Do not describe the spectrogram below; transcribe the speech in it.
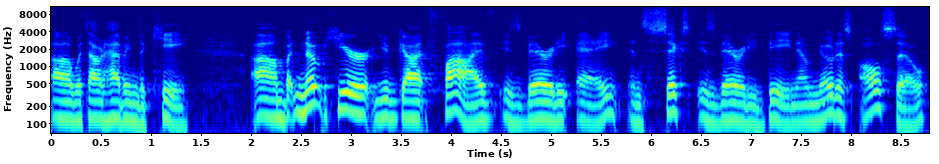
uh, without having the key. Um, but note here, you've got five is Verity A and six is Verity B. Now notice also,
